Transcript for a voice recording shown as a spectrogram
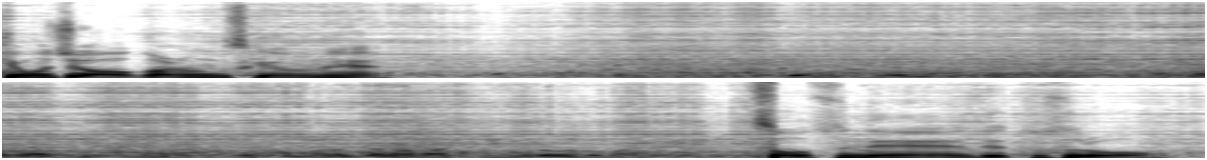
気持ちはわかるんですけどね。でもそれだったらですね。横丸からパッシングロードまでそうですねデッドスロー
